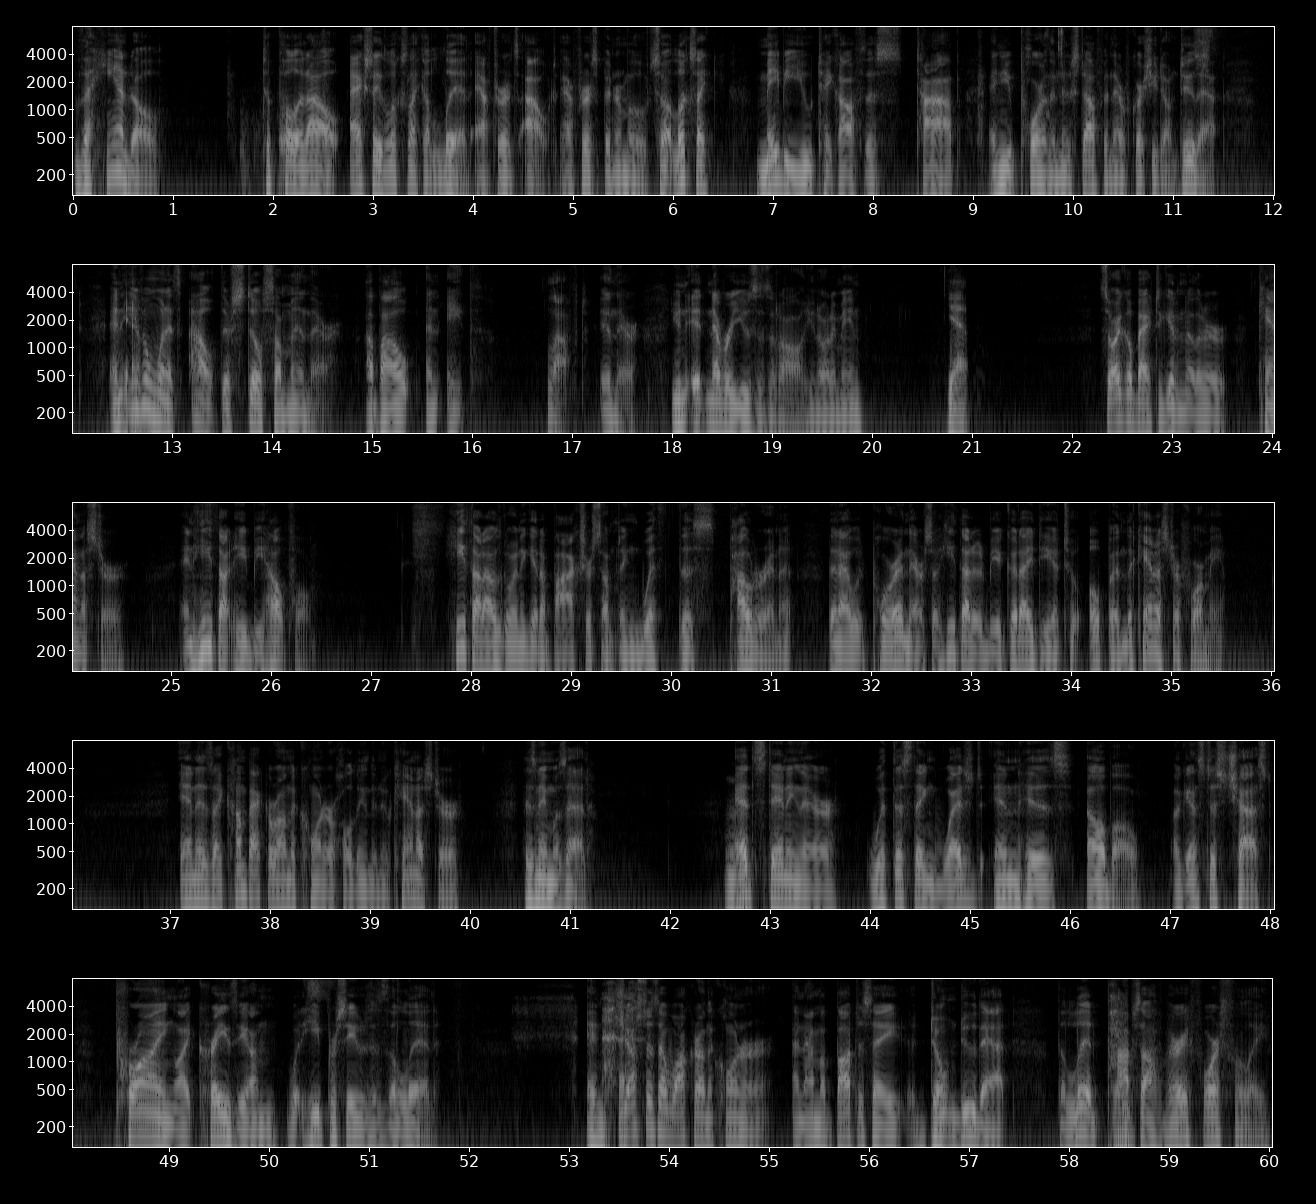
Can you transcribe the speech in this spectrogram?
the handle to pull it out actually looks like a lid after it's out, after it's been removed. So it looks like maybe you take off this top and you pour the new stuff in there. Of course, you don't do that. And Yeah. even when it's out, there's still some in there, about an eighth left in there. You, it never uses it all. You know what I mean? Yeah. So I go back to get another canister, and he thought he'd be helpful. He thought I was going to get a box or something with this powder in it that I would pour in there. So he thought it would be a good idea to open the canister for me. And as I come back around the corner holding the new canister, his name was Ed. Hmm. Ed's standing there with this thing wedged in his elbow against his chest, prying like crazy on what he perceives as the lid. And just as I walk around the corner and I'm about to say, don't do that, the lid pops off very forcefully.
